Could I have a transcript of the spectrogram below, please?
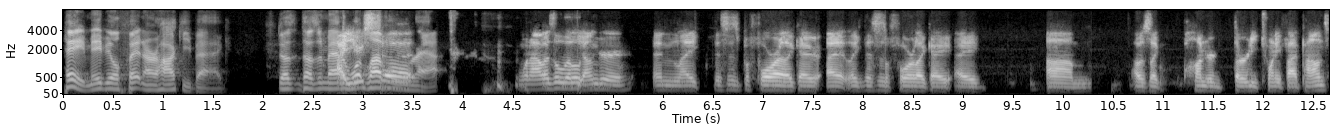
hey, maybe he'll fit in our hockey bag. Does doesn't matter I what level to- we're at. when I was a little younger, and like this is before like I, I like this is before like I, I Um, I was like 130, 25 pounds.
